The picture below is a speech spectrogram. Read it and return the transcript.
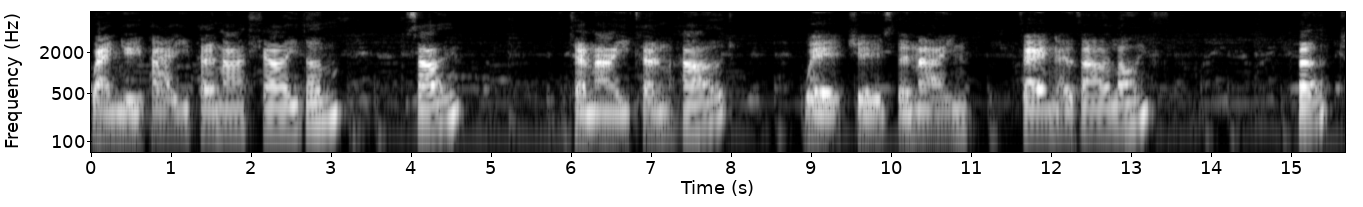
when you paper mache them. So, to make them hard, which is the main thing of our life. But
